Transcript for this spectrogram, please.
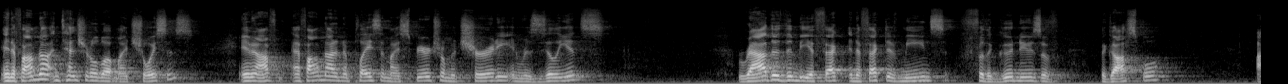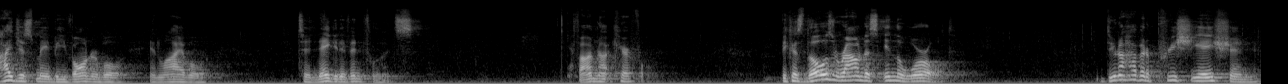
And if I'm not intentional about my choices, and if I'm not in a place in my spiritual maturity and resilience, rather than be effect, an effective means for the good news of the gospel, I just may be vulnerable and liable to negative influence if I'm not careful. Because those around us in the world do not have an appreciation,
